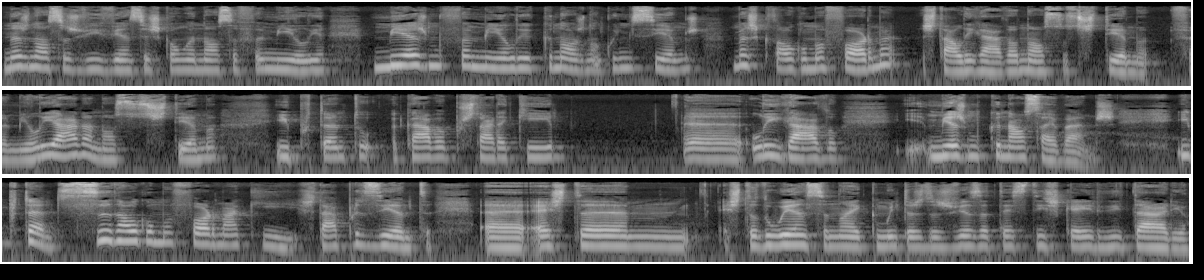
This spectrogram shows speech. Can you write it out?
nas nossas vivências com a nossa família, mesmo família que nós não conhecemos, mas que de alguma forma está ligada ao nosso sistema familiar, ao nosso sistema e, portanto, acaba por estar aqui uh, ligado mesmo que não saibamos. E portanto, se de alguma forma aqui está presente uh, esta, um, esta doença, não é? Que muitas das vezes até se diz que é hereditário,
